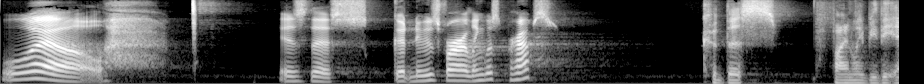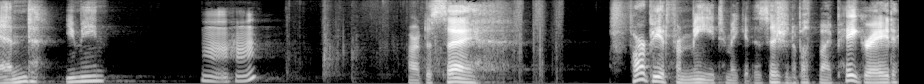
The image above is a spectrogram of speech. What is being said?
Well. Is this good news for our linguist, perhaps? Could this finally be the end, you mean? Mm hmm. Hard to say. Far be it from me to make a decision above my pay grade,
